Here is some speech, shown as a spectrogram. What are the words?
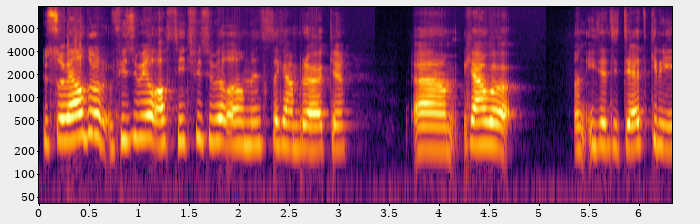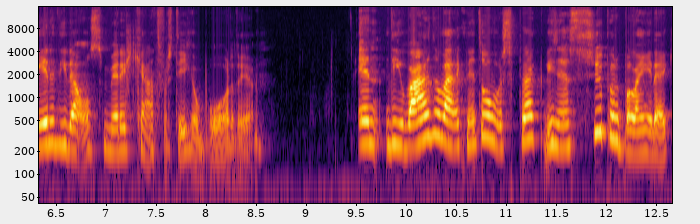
Dus zowel door visueel als niet-visueel elementen te gaan gebruiken, um, gaan we een identiteit creëren die dat ons merk gaat vertegenwoordigen. En die waarden waar ik net over sprak, die zijn super belangrijk.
